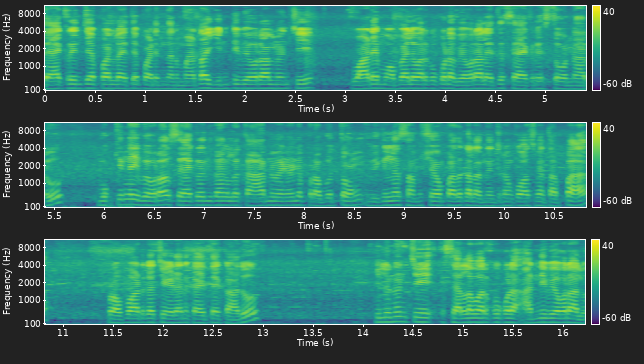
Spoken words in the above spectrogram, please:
సేకరించే పనులు అయితే పడిందనమాట ఇంటి వివరాల నుంచి వాడే మొబైల్ వరకు కూడా వివరాలు అయితే సేకరిస్తూ ఉన్నారు. ముఖ్యంగా ఈ వివరాలు సేకరించడానికి కారణం ఏంటంటే ప్రభుత్వం మిగిలిన సంక్షేమ పథకాలు అందించడం కోసమే తప్ప పొరపాటుగా చేయడానికి అయితే కాదు. ఇల్లు నుంచి సెల్ల వరకు కూడా అన్ని వివరాలు.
